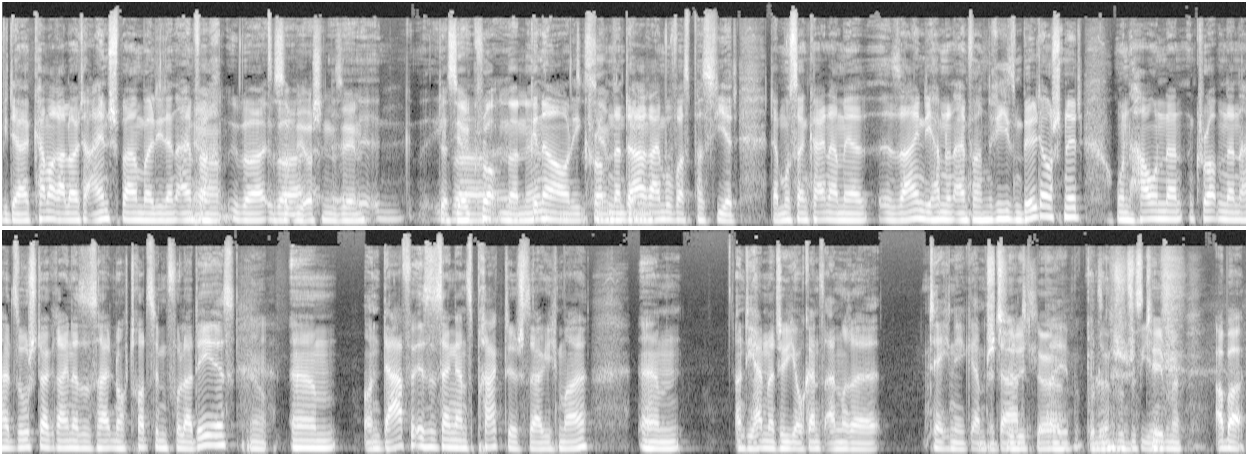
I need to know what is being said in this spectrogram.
wieder Kameraleute einsparen, weil die dann einfach Ja, über. das über hab ich auch schon gesehen. äh, Dass die über- halt croppen dann, ne? Genau, die die croppen dann da rein, wo was passiert. Da muss dann keiner mehr äh, sein. Die haben dann einfach einen riesen Bildausschnitt und hauen dann, croppen dann halt so stark rein, dass es halt noch trotzdem Full HD ist. Ja. Ähm, und dafür ist es dann ganz praktisch, sage ich mal. Ähm, und die haben natürlich auch ganz andere Technik am Start Natürlich, klar. bei Ganz andere. Systeme. Aber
